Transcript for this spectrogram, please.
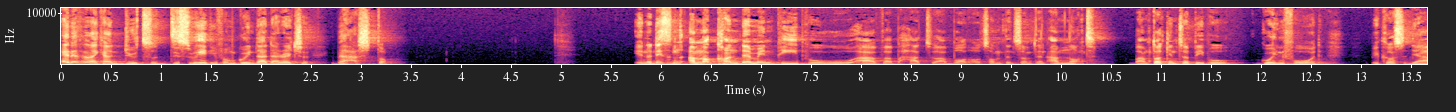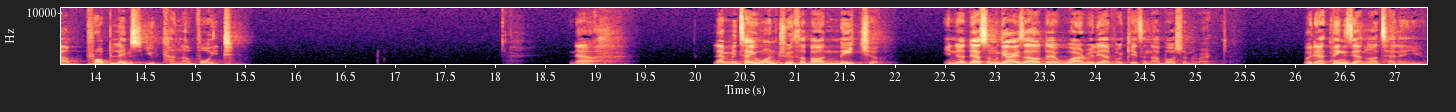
Anything I can do to dissuade you from going that direction, better stop. You know, this is, I'm not condemning people who have had to abort or something, something. I'm not. But I'm talking to people going forward because there are problems you can avoid. Now, let me tell you one truth about nature. You know, there are some guys out there who are really advocating abortion, right? But there are things they are not telling you.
